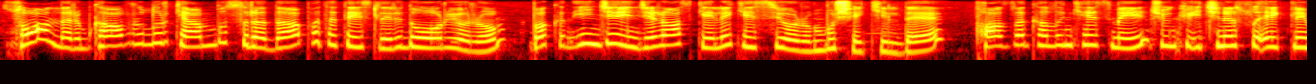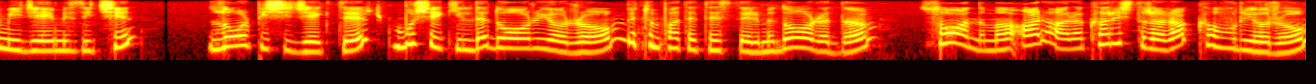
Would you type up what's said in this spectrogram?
Soğanlarım kavrulurken bu sırada patatesleri doğruyorum. Bakın ince ince rastgele kesiyorum bu şekilde. Fazla kalın kesmeyin çünkü içine su eklemeyeceğimiz için zor pişecektir. Bu şekilde doğruyorum. Bütün patateslerimi doğradım. Soğanımı ara ara karıştırarak kavuruyorum.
